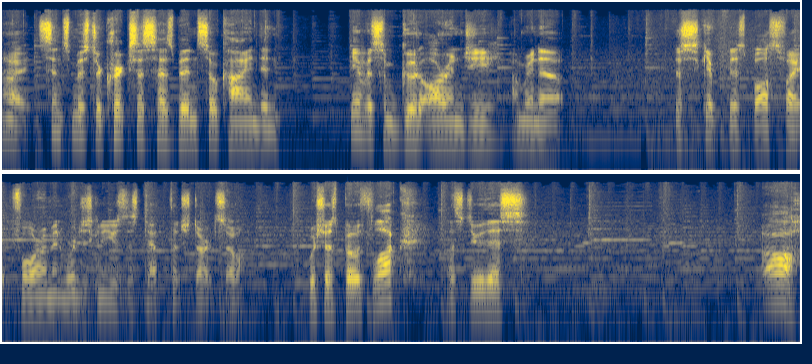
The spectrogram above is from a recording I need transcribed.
Alright, since Mr. Crixus has been so kind and gave us some good RNG, I'm gonna just skip this boss fight for him and we're just gonna use this Death Touch dart. So, wish us both luck. Let's do this. Oh,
